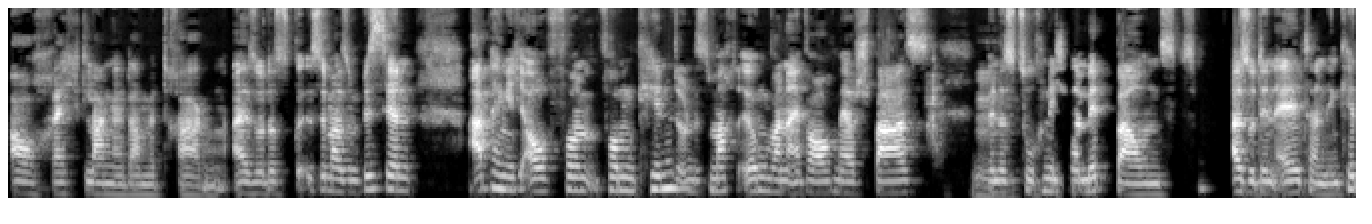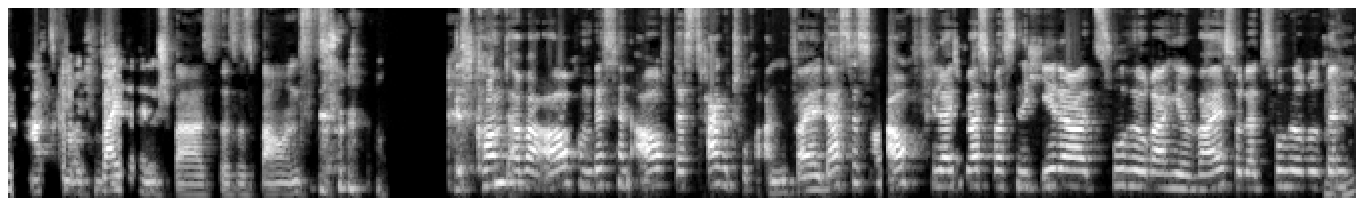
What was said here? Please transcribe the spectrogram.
auch recht lange damit tragen. Also das ist immer so ein bisschen abhängig auch vom, vom Kind und es macht irgendwann einfach auch mehr Spaß, hm. wenn das Tuch nicht mehr mitbounced. Also den Eltern, den Kindern macht es, glaube ich, weiterhin Spaß, dass es bounced. Es kommt aber auch ein bisschen auf das Tragetuch an, weil das ist auch vielleicht was, was nicht jeder Zuhörer hier weiß oder Zuhörerin. Mhm.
